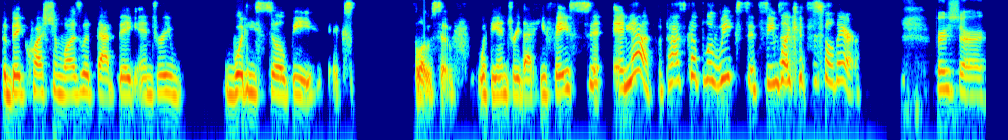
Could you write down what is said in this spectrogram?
The big question was with that big injury, would he still be explosive with the injury that he faced? And yeah, the past couple of weeks, it seems like it's still there. For sure.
